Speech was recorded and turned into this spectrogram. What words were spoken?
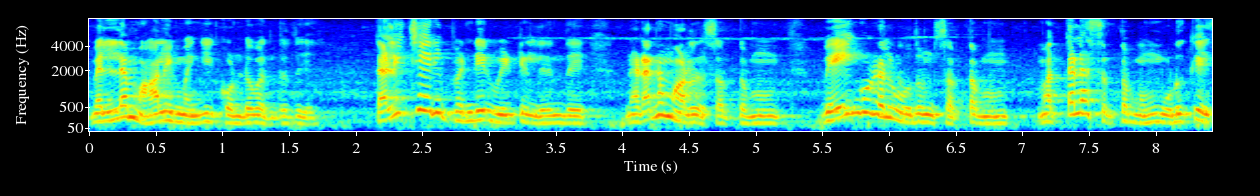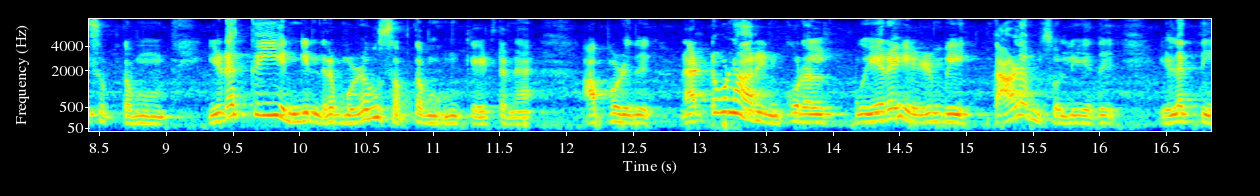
மெல்ல மாலை மங்கி கொண்டு வந்தது. தளிச்சேரி பெண்டிர் வீட்டிலிருந்து நடனமாடல் சப்தமும் வேய்குழல் ஊதும் சப்தமும் மத்தள சப்தமும் உடுக்கை சப்தமும் இடக்கை என்கின்ற முழவு சப்தமும் கேட்டன. அப்பொழுது நட்டுவனாரின் குரல் உயர எழும்பி தாளம் சொல்லியது. இளத்தி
